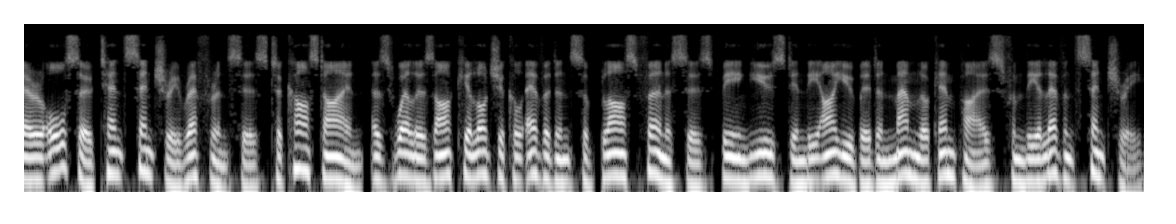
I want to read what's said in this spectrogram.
There are also 10th-century references to cast iron, as well as archaeological evidence of blast furnaces being used in the Ayyubid and Mamluk empires from the 11th century,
